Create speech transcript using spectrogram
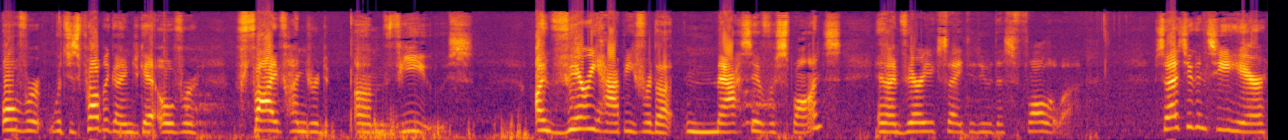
over, which is probably going to get over 500 um, views. I'm very happy for the massive response, and I'm very excited to do this follow-up. So as you can see here,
